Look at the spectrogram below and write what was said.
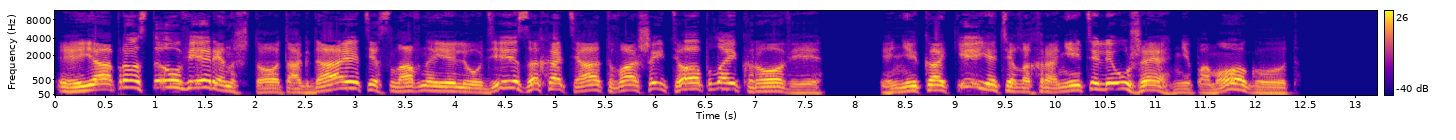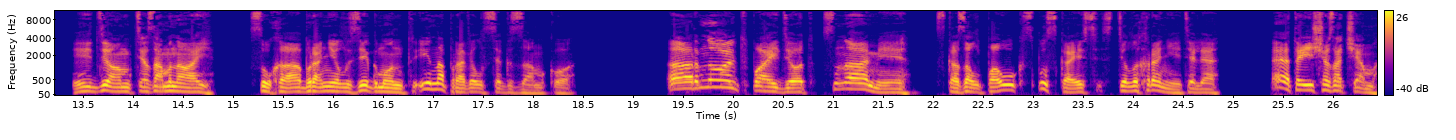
«И я просто уверен, что тогда эти славные люди захотят вашей теплой крови». И никакие телохранители уже не помогут. «Идемте за мной!» — сухо обронил Зигмунд и направился к замку. «Арнольд пойдет с нами», — сказал паук, спускаясь с телохранителя. «Это еще зачем?»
